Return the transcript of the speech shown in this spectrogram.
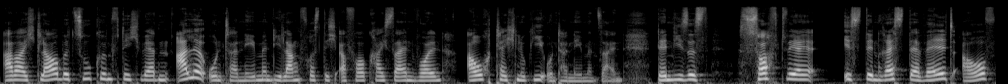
Aber ich glaube, zukünftig werden alle Unternehmen, die langfristig erfolgreich sein wollen, auch Technologieunternehmen sein. Denn dieses Software ist den Rest der Welt auf,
